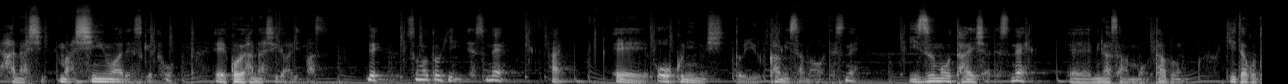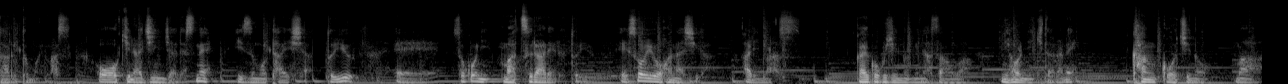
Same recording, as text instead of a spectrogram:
話、まあ、神話ですけどこういう話があります。でその時にですねはいえー、大国主という神様はですね出雲大社ですね、えー、皆さんも多分聞いたことあると思います。大きな神社ですね。出雲大社という、えー、そこに祀られるという、えー、そういうお話があります。外国人の皆さんは日本に来たらね観光地のまあ、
